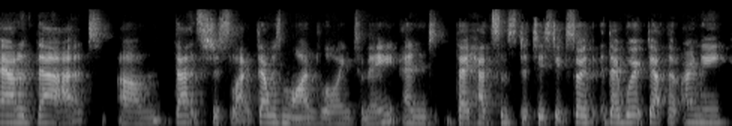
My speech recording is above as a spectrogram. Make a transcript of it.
out of that, um, that's just like, that was mind blowing to me. And they had some statistics. So they worked out that only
